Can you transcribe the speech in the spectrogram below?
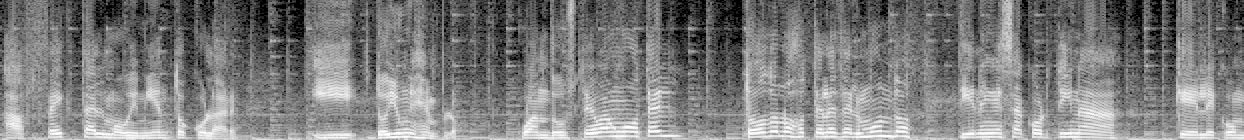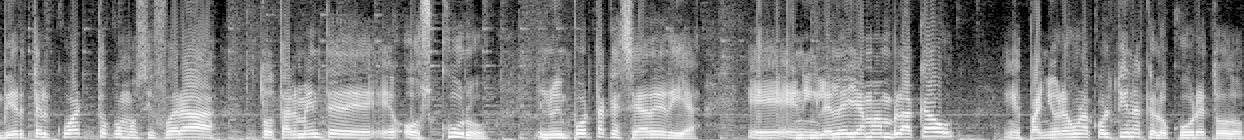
afecta el movimiento ocular. Y doy un ejemplo. Cuando usted va a un hotel, todos los hoteles del mundo tienen esa cortina que le convierte el cuarto como si fuera totalmente eh, oscuro. No importa que sea de día. Eh, en inglés le llaman blackout. En español es una cortina que lo cubre todo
